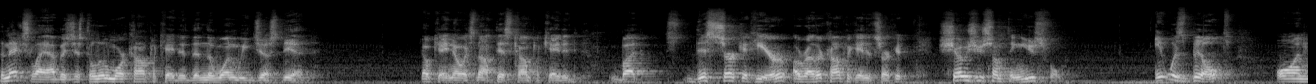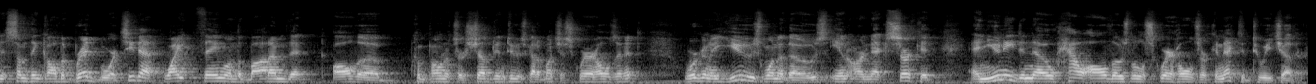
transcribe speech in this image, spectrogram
The next lab is just a little more complicated than the one we just did. Okay, no, it's not this complicated, but this circuit here, a rather complicated circuit, shows you something useful. It was built on something called a breadboard. See that white thing on the bottom that all the components are shoved into? It's got a bunch of square holes in it. We're going to use one of those in our next circuit, and you need to know how all those little square holes are connected to each other.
